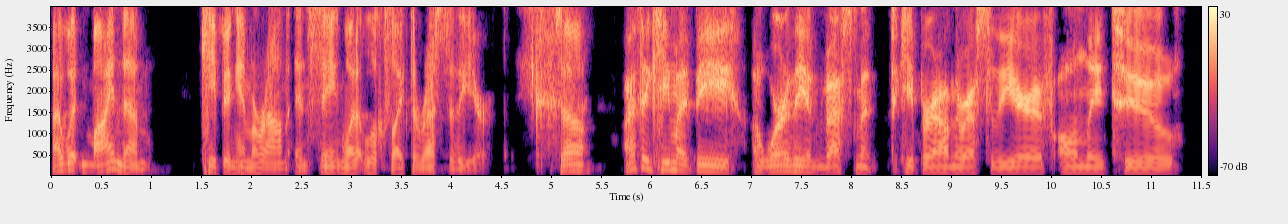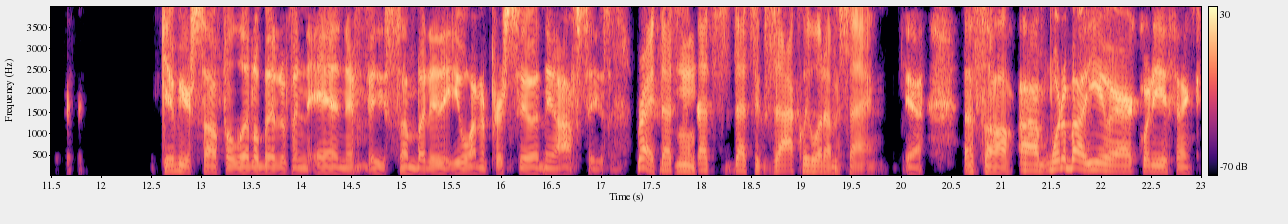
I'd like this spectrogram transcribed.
I wouldn't mind them keeping him around and seeing what it looks like the rest of the year. So I think he might be a worthy investment to keep around the rest of the year, if only to give yourself a little bit of an in if he's somebody that you want to pursue in the off season. Right. That's mm. that's that's exactly what I'm saying. Yeah, that's all. Um, what about you, Eric? What do you think?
